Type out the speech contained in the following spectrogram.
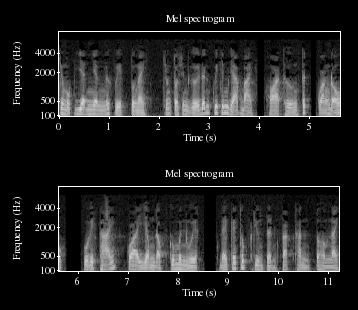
chương mục danh nhân nước Việt tuần này, chúng tôi xin gửi đến quý thính giả bài Hòa Thượng Thích Quảng Độ của Việt Thái qua giọng đọc của Minh Nguyệt để kết thúc chương trình phát thanh tối hôm nay.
